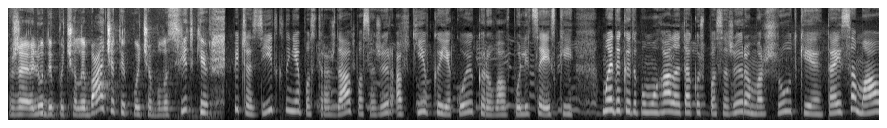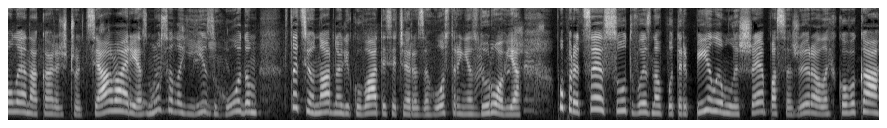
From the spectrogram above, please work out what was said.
вже люди почали бачити. Куча було свідків. Під час зіткнення постраждав пасажир автівки, якою керував поліцейський. Медики допомагали також пасажирам маршрутки. Та й сама Олена каже, що ця аварія змусила її згодом стаціонарно лікуватися через загострення здоров'я. Попри це, суд визнав потерпілим лише пасажира легковика.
